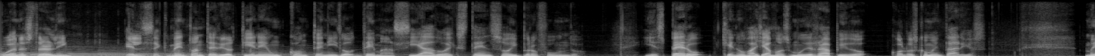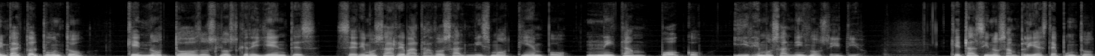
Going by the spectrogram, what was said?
Bueno, Sterling, el segmento anterior tiene un contenido demasiado extenso y profundo, y espero que no vayamos muy rápido con los comentarios. Me impactó el punto que no todos los creyentes seremos arrebatados al mismo tiempo, ni tampoco iremos al mismo sitio. ¿Qué tal si nos amplía este punto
